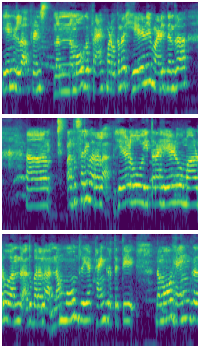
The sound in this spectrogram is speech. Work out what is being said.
ಏನಿಲ್ಲ ಫ್ರೆಂಡ್ಸ್ ನನ್ನ ನಮ್ಮವ್ಗೆ ಫ್ರ್ಯಾಂಕ್ ಮಾಡ್ಬೇಕಂದ್ರೆ ಹೇಳಿ ಮಾಡಿದ್ದೆ ಅಂದ್ರೆ ಅದು ಸರಿ ಬರಲ್ಲ. ಹೇಳು, ಈ ಥರ ಹೇಳು, ಮಾಡು ಅಂದ್ರೆ ಅದು ಬರಲ್ಲ. ನಮ್ಮ ಓನ್ ರಿಯಾಕ್ಟ್ ಹೆಂಗೆ ಇರ್ತೈತಿ? ನಮ್ಮವ್ ಹೆಂಗೆ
